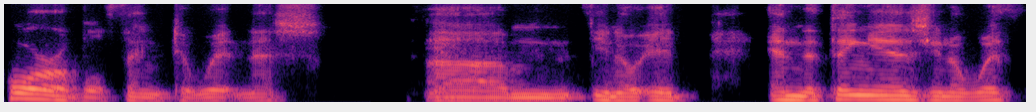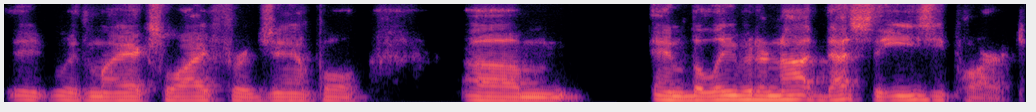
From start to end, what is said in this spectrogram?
horrible thing to witness yeah. Um, you know, it, and the thing is, you know, with, with my ex-wife, for example, um, and believe it or not, that's the easy part.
